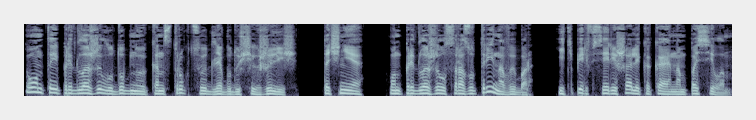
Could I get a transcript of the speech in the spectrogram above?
Он-то и предложил удобную конструкцию для будущих жилищ. Точнее, он предложил сразу три на выбор, и теперь все решали, какая нам по силам.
